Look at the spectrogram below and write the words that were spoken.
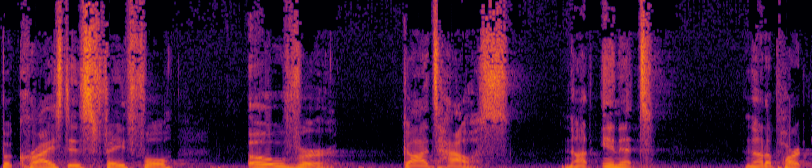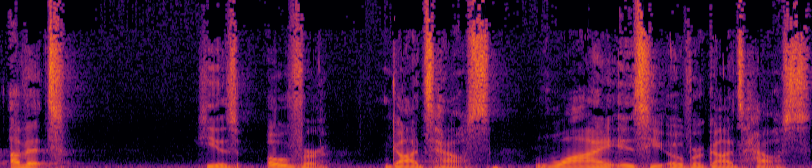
But Christ is faithful over God's house, not in it, not a part of it. He is over God's house. Why is he over God's house?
